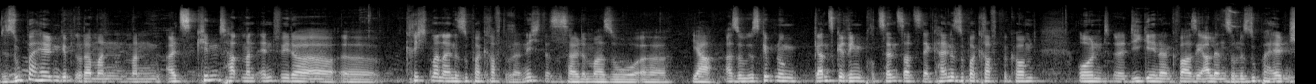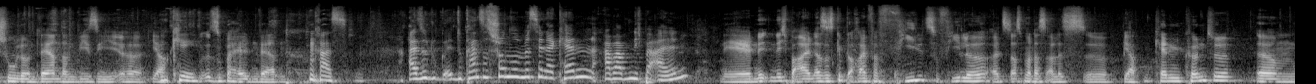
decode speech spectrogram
Superhelden gibt oder man, man als Kind hat man entweder äh, kriegt man eine Superkraft oder nicht. Das ist halt immer so, äh, ja, also es gibt nur einen ganz geringen Prozentsatz, der keine Superkraft bekommt und äh, die gehen dann quasi alle in so eine Superheldenschule und lernen dann, wie sie äh, ja, Okay. Superhelden werden. Krass. Also du, du kannst es schon so ein bisschen erkennen, aber nicht bei allen. Nee, ni- nicht bei allen. Also es gibt auch einfach viel zu viele, als dass man das alles äh, ja, kennen könnte. Ähm,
